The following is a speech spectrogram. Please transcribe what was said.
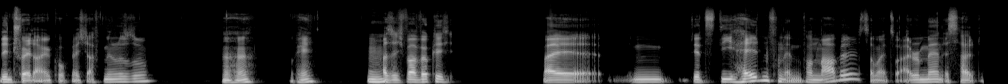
den Trailer angeguckt und ich dachte mir nur so, aha, okay. Mhm. Also ich war wirklich, weil ähm, jetzt die Helden von, von Marvel, sagen wir jetzt so, Iron Man ist halt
